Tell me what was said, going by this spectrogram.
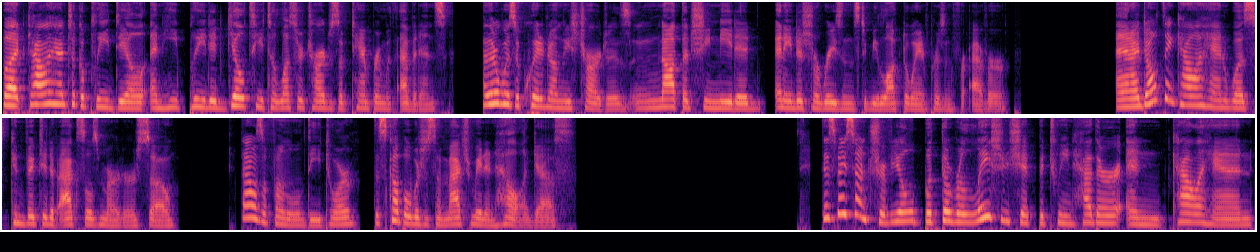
But Callahan took a plea deal and he pleaded guilty to lesser charges of tampering with evidence. Heather was acquitted on these charges, not that she needed any additional reasons to be locked away in prison forever. And I don't think Callahan was convicted of Axel's murder, so that was a fun little detour. This couple was just a match made in hell, I guess. This may sound trivial, but the relationship between Heather and Callahan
